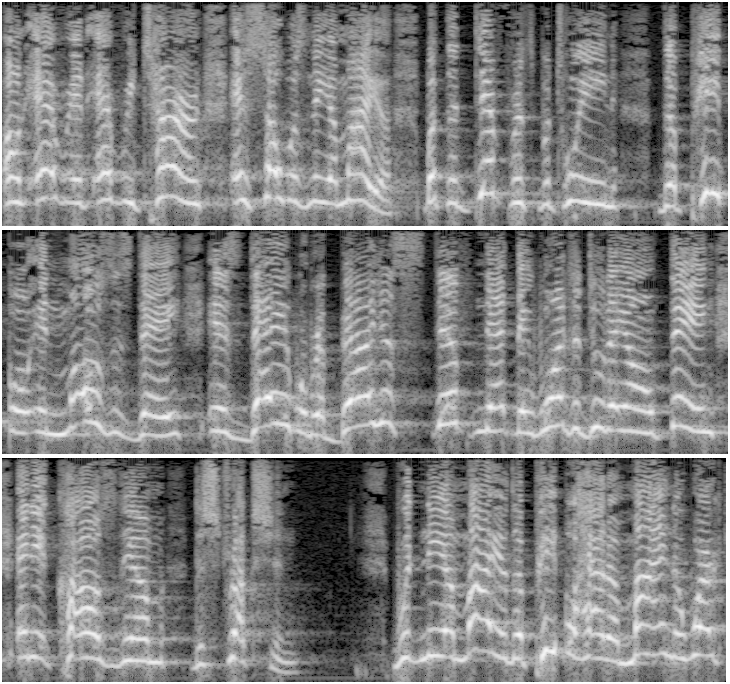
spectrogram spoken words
on every, at every turn. And so was Nehemiah. But the difference between the people in Moses' day is they were rebellious, stiff-necked. They wanted to do their own thing and it caused them destruction. With Nehemiah, the people had a mind to work.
